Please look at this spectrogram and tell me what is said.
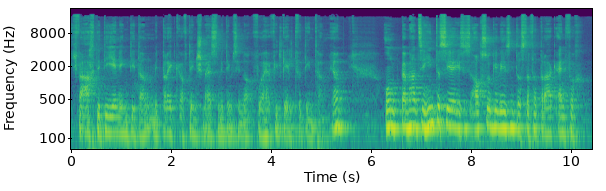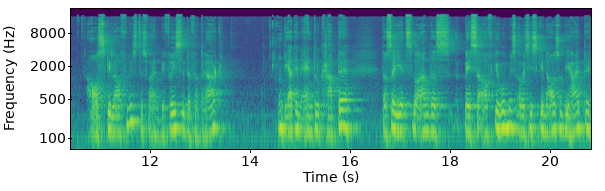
Ich verachte diejenigen, die dann mit Dreck auf den schmeißen, mit dem sie noch vorher viel Geld verdient haben. Ja? Und beim Hansi Hinterseher ist es auch so gewesen, dass der Vertrag einfach ausgelaufen ist. Das war ein befristeter Vertrag. Und er den Eindruck hatte, dass er jetzt woanders besser aufgehoben ist. Aber es ist genauso wie heute.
